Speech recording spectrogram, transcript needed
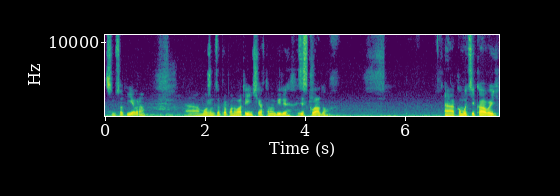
700 євро. Е, Можемо запропонувати інші автомобілі зі складу. Е, Кому цікавий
